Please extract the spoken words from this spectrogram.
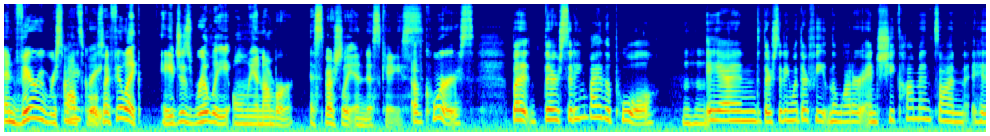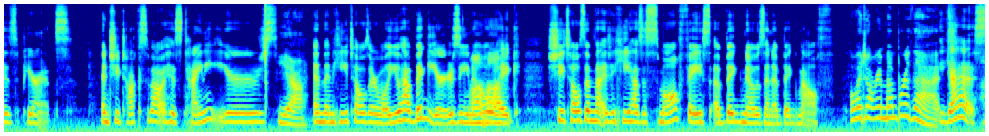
and very responsible. agree. So I feel like age is really only a number, especially in this case. Of course. But they're sitting by the pool Mm-hmm. and they're sitting with their feet in the water and she comments on his appearance. And she talks about his tiny ears yeah. and then he tells her, "Well, you have big ears, you know, Uh-huh. like she tells him that he has a small face, a big nose and a big mouth." Oh, I don't remember that. Yes.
